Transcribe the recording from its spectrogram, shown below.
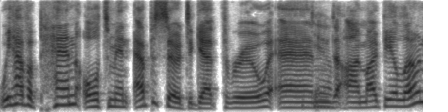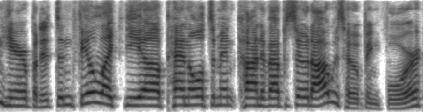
we have a penultimate episode to get through, and I might be alone here, but it didn't feel like the uh, penultimate kind of episode I was hoping for.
